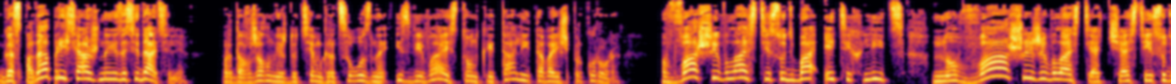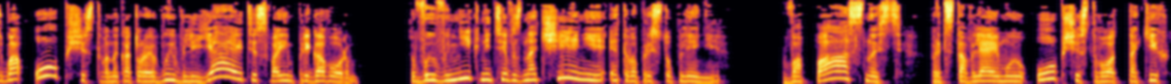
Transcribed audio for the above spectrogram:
Господа присяжные заседатели, продолжал между тем грациозно извиваясь тонкой талией товарищ прокурора. В вашей власти судьба этих лиц, но в вашей же власти отчасти и судьба общества, на которое вы влияете своим приговором вы вникнете в значение этого преступления, в опасность, представляемую обществу от таких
